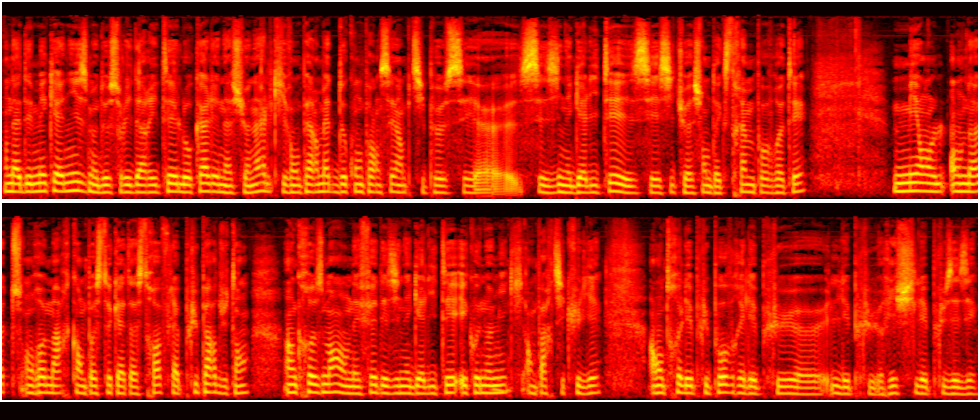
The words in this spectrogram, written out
on a des mécanismes de solidarité locale et nationale qui vont permettre de compenser un petit peu ces, euh, ces inégalités et ces situations d'extrême pauvreté. Mais on, note, on remarque en post-catastrophe, la plupart du temps, un creusement en effet des inégalités économiques en particulier entre les plus pauvres et les plus, euh, les plus riches, les plus aisés.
